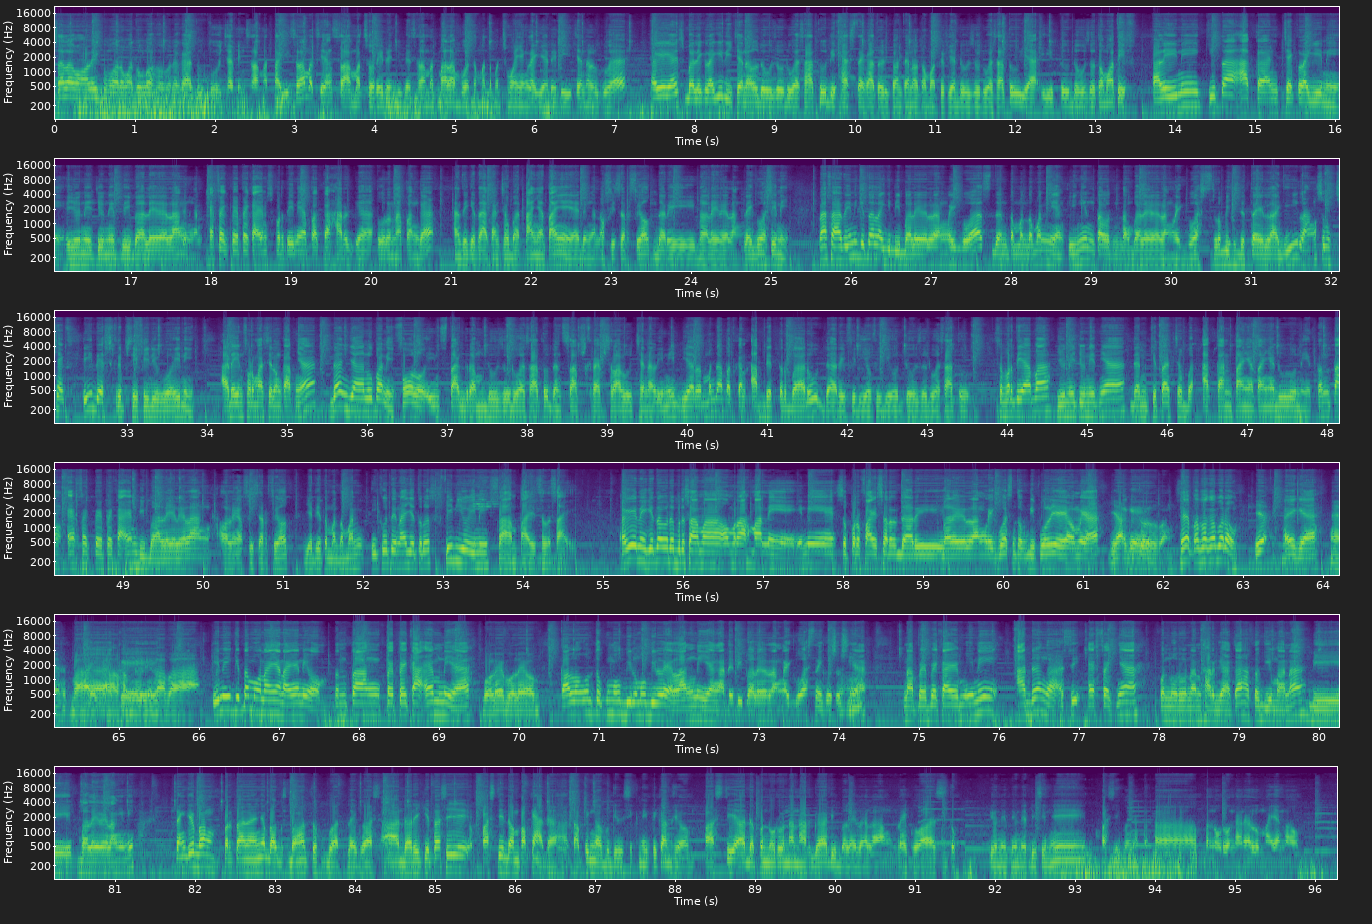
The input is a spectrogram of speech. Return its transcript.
Assalamualaikum warahmatullahi wabarakatuh. Gue ucapin selamat pagi, selamat siang, selamat sore, dan juga selamat malam Buat teman-teman semua yang lagi ada di channel gue Oke guys, balik lagi di channel Dozo21 Di hashtag atau di konten otomotif ya Dozo21 Yaitu Dozo Otomotif. Kali ini kita akan cek lagi nih Unit-unit di balai lelang Dengan efek PPKM seperti ini Apakah harga turun apa enggak? Nanti kita akan coba tanya-tanya ya Dengan officer field dari balai lelang. Legos ini Nah saat ini kita lagi di Balai Lelang Legoas dan teman-teman yang ingin tahu tentang Balai Lelang Legoas lebih detail lagi langsung cek di deskripsi video gue ini. Ada informasi lengkapnya dan jangan lupa nih follow Instagram Dozo21 dan subscribe selalu channel ini biar mendapatkan update terbaru dari video-video Dozo21. Seperti apa unit-unitnya dan kita coba akan tanya-tanya dulu nih tentang efek PPKM di Balai Lelang oleh Officer Field. Jadi teman-teman ikutin aja terus video ini sampai selesai. Oke nih kita udah bersama Om Rahman nih. Ini supervisor dari Balai Lelang Leguas untuk di ya Om ya. Ya Oke. betul Bang. Siap apa kabar Om? Ya baik ya. Eh, baik Oke. Alhamdulillah Bang. Ini kita mau nanya-nanya nih Om tentang PPKM nih ya. Boleh boleh Om. Kalau untuk mobil-mobil lelang nih yang ada di Balai Lelang Leguas nih khususnya. Hmm. Nah PPKM ini ada nggak sih efeknya penurunan harga kah atau gimana di Balai Lelang ini? Thank you Bang, pertanyaannya bagus banget tuh buat Legoas. Nah, dari kita sih pasti dampaknya ada, tapi nggak begitu signifikan sih Om. Pasti ada penurunan harga di balai lelang Legoas untuk unit-unit di sini pasti banyak uh, penurunannya lumayan lah Om.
